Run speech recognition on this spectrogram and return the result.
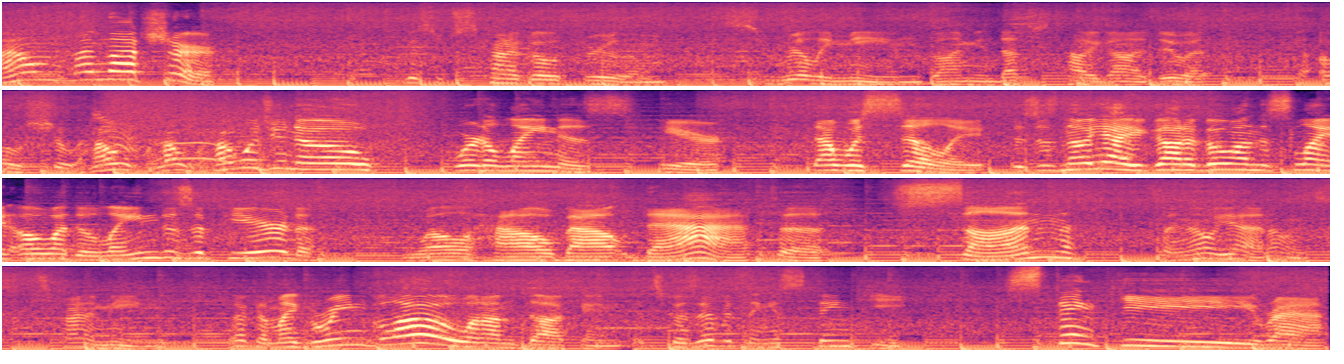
I don't, I'm not sure. I guess you just kind of go through them. It's really mean, but I mean, that's just how you gotta do it. Oh, shoot, how, how, how would you know where the lane is here? That was silly. This is, no, yeah, you gotta go on this lane. Oh, what, the lane disappeared? Well, how about that, uh, son? It's like, no, yeah, no, it's, it's kind of mean. Look at my green glow when I'm ducking. It's because everything is stinky. Stinky rat.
